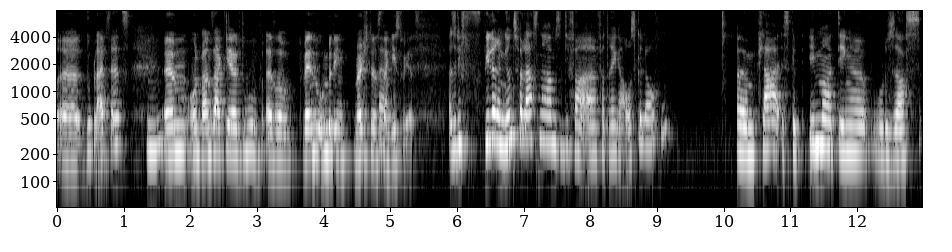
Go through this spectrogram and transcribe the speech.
äh, du bleibst jetzt? Mhm. Ähm, und wann sagt ihr, du, also wenn du unbedingt möchtest, ja. dann gehst du jetzt? Also die Spielerinnen, die uns verlassen haben, sind die Ver äh, Verträge ausgelaufen. Ähm, klar, es gibt immer Dinge, wo du sagst,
